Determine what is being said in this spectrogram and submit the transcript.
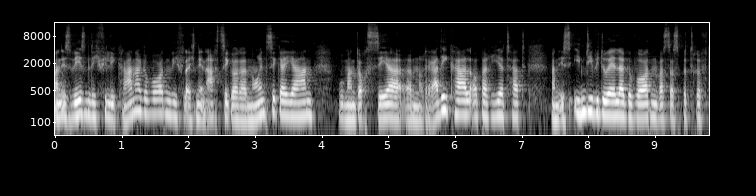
Man ist wesentlich filigraner geworden, wie vielleicht in den 80er oder 90er Jahren, wo man doch sehr ähm, radikal operiert hat. Man ist individueller geworden, was das betrifft.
